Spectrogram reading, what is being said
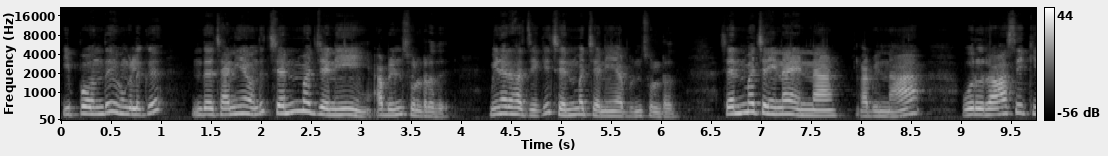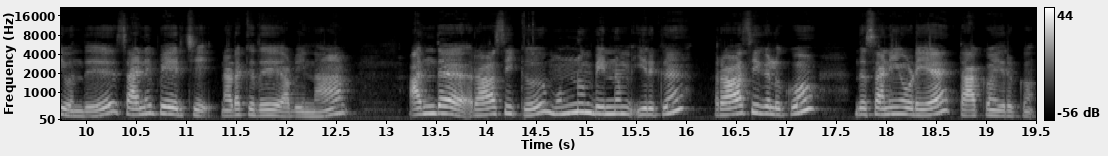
இப்போ வந்து இவங்களுக்கு இந்த சனியை வந்து சென்மச்சனி அப்படின்னு சொல்கிறது மீனராசிக்கு சென்மச்சனி அப்படின்னு சொல்கிறது சென்மச்சனினா என்ன அப்படின்னா ஒரு ராசிக்கு வந்து சனி பெயர்ச்சி நடக்குது அப்படின்னா அந்த ராசிக்கு முன்னும் பின்னும் இருக்குது ராசிகளுக்கும் இந்த சனியோடைய தாக்கம் இருக்கும்.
